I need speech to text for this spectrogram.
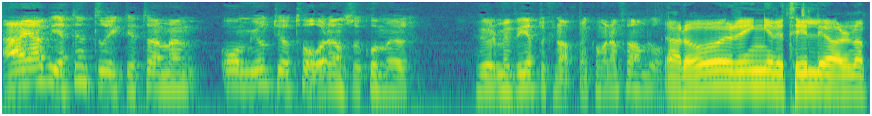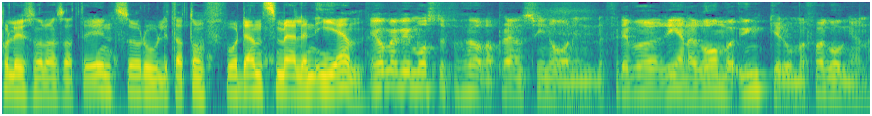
nej, jag vet inte riktigt där, men om jag inte jag tar den så kommer... Hur är det med vetoknappen? Kommer den fram då? Ja, då ringer det till i öronen på lyssnarna så att det är inte så roligt att de får den smällen igen. Ja, men vi måste få höra på den signalen, för det var rena rama ynkedomen förra gången.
